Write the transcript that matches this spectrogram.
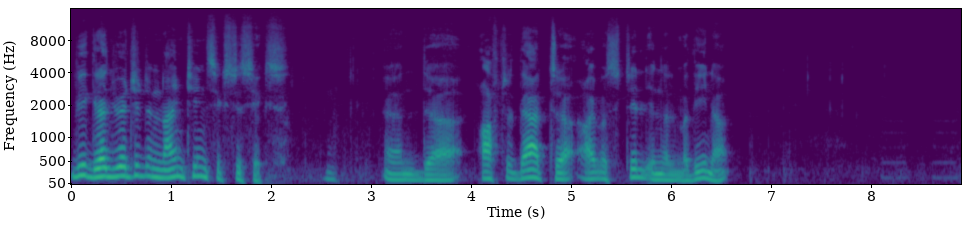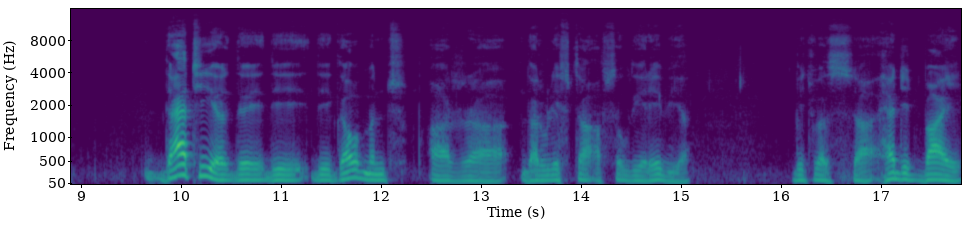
We graduated in 1966. And uh, after that, uh, I was still in Al Medina. That year, the, the, the government or uh, Darul Ifta of Saudi Arabia, which was uh, headed by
